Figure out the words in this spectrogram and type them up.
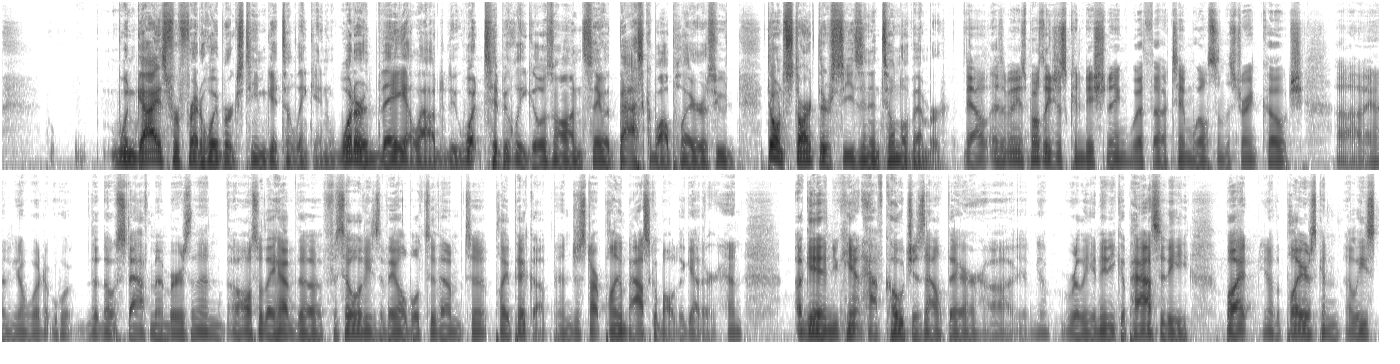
When guys for Fred Hoiberg's team get to Lincoln, what are they allowed to do? What typically goes on, say, with basketball players who don't start their season until November? Yeah, I mean it's mostly just conditioning with uh, Tim Wilson, the strength coach, uh, and you know what, what those staff members, and then also they have the facilities available to them to play pickup and just start playing basketball together. And again, you can't have coaches out there, uh, you know, really in any capacity, but you know the players can at least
